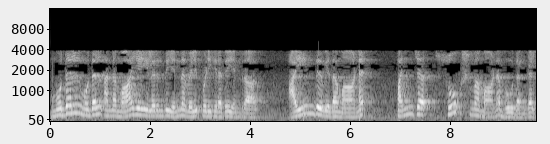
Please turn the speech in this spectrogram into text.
முதல் முதல் அந்த மாயையிலிருந்து என்ன வெளிப்படுகிறது என்றால் ஐந்து விதமான பஞ்ச சூக்மமான பூதங்கள்.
